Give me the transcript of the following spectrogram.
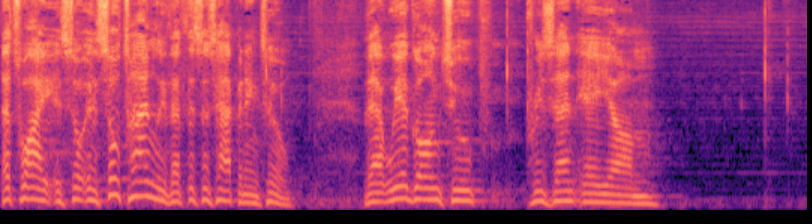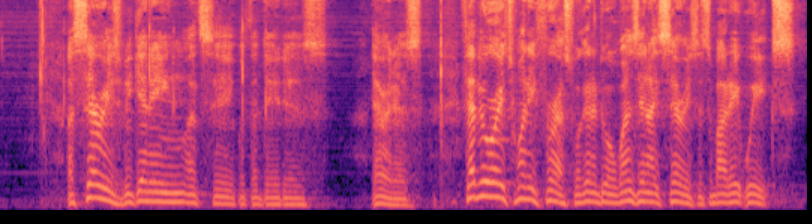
That's why it's so, it's so timely that this is happening too. That we are going to present a, um, a series beginning, let's see what the date is. There it is. February 21st, we're going to do a Wednesday night series. It's about eight weeks.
